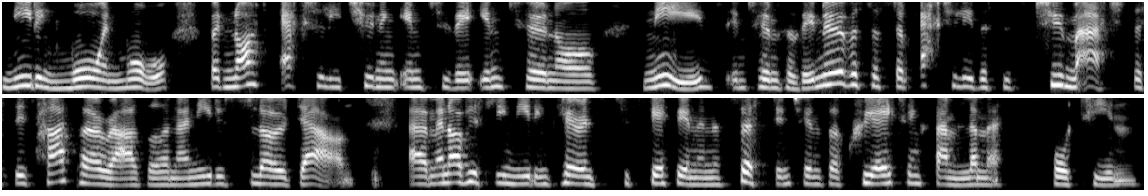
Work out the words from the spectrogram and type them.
needing more and more, but not actually tuning into their internal needs in terms of their nervous system. Actually, this is too much. This is hyperarousal, and I need to slow down. Um, and obviously, needing parents to step in and assist in terms of creating some limits for teens.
